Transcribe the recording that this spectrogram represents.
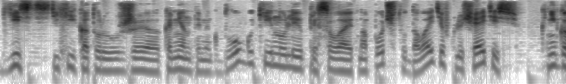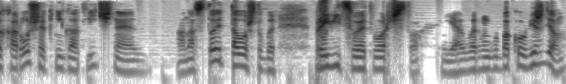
есть стихи, которые уже комментами к блогу кинули, присылают на почту. Давайте включайтесь. Книга хорошая, книга отличная. Она стоит того, чтобы проявить свое творчество. Я в этом глубоко убежден.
